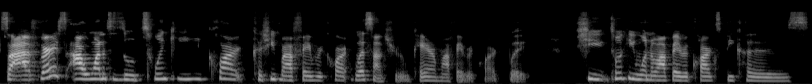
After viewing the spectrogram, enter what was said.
So at first I wanted to do Twinkie Clark because she's my favorite Clark. Well, that's not true. Karen, my favorite Clark, but she Twinkie one of my favorite Clarks because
